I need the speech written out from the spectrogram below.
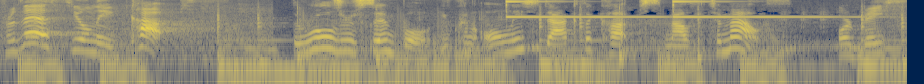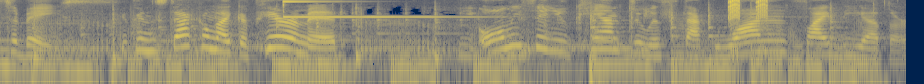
For this, you'll need cups. The rules are simple. You can only stack the cups mouth to mouth. Or base to base. You can stack them like a pyramid. The only thing you can't do is stack one inside the other.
